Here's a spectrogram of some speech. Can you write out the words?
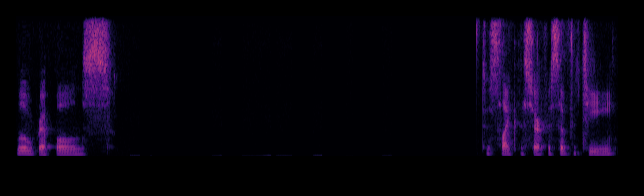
little ripples. Just like the surface of the tea.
